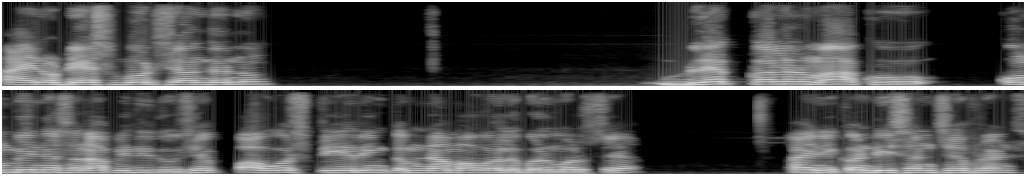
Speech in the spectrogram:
આ એનું ડેશબોર્ડ છે અંદરનું. બ્લેક કલરમાં આખું કોમ્બિનેશન આપી દીધું છે. પાવર સ્ટિયરિંગ તમને આમાં અવેલેબલ મળશે. આ એની કન્ડિશન છે ફ્રેન્ડ્સ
